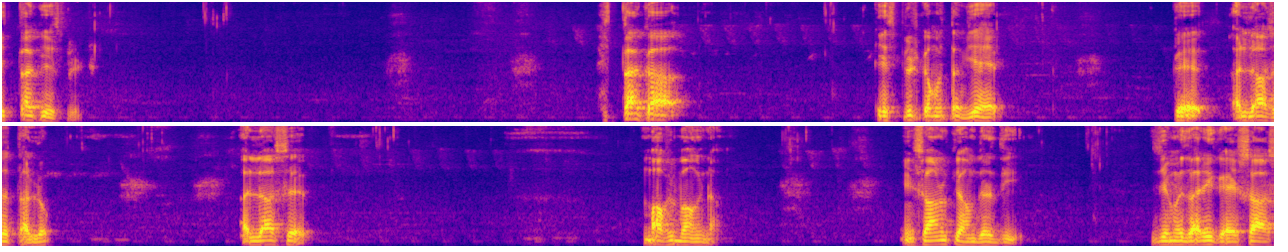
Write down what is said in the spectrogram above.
حتہ کی اسپرٹ حتہ کا اسپرٹ کا مطلب یہ ہے کہ اللہ سے تعلق اللہ سے معافی مانگنا انسانوں کی ہمدردی ذمہ داری کا احساس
